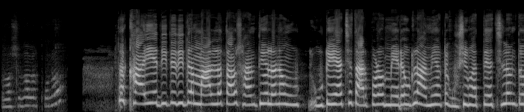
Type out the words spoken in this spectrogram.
তোমার সঙ্গে আমার কোনো তো খাইয়ে দিতে দিতে মারলো, তাও শান্তি হলো না, উঠ- যাচ্ছে, তারপরও মেরে উঠল আমি একটা ঘুষি মারতে যাচ্ছিলাম, তো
